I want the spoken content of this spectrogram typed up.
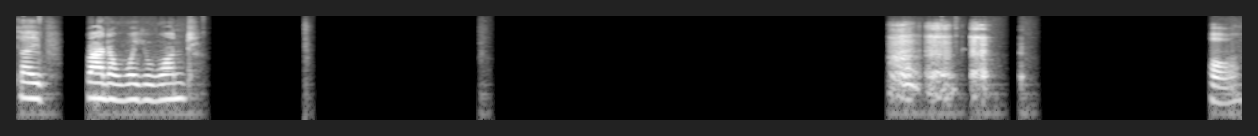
Type random what you want. Oh.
